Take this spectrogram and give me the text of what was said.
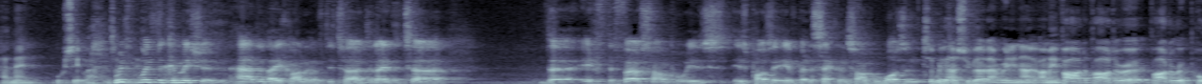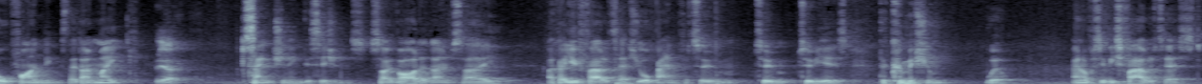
and then we'll see what happens. With, with the commission, how do they kind of deter? Do they deter the if the first sample is is positive but the second sample wasn't? to be honest with you, I don't really know. I mean, VADA, VADA, VADA report findings. They don't make yeah. sanctioning decisions. So VADA don't say, okay, you failed a test, you're banned for two, two, two years. The commission will. And obviously, if he's failed a test,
